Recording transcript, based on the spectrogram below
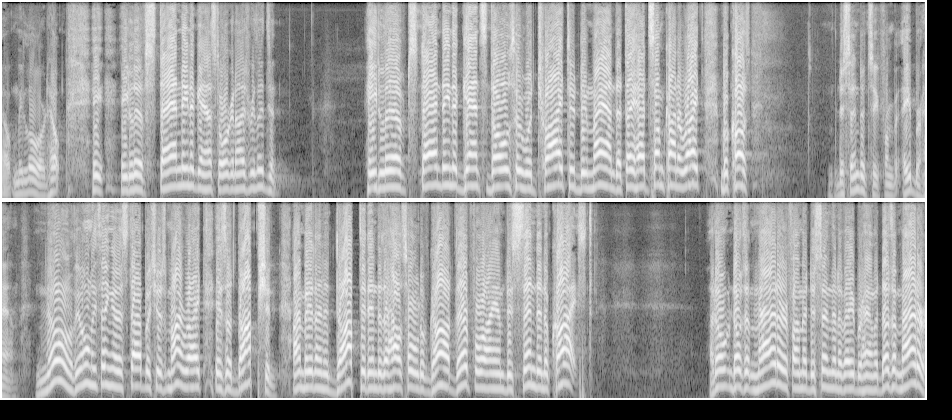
help me, Lord, help. He, he lived standing against organized religion. He lived standing against those who would try to demand that they had some kind of right because descendancy from Abraham. No, the only thing that establishes my right is adoption. I'm been adopted into the household of God, therefore I am descendant of Christ. I don't doesn't matter if I'm a descendant of Abraham. It doesn't matter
